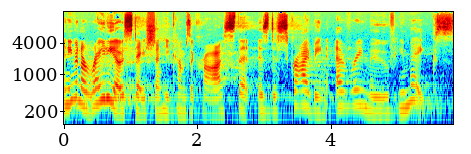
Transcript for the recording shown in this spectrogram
and even a radio station he comes across that is describing every move he makes.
